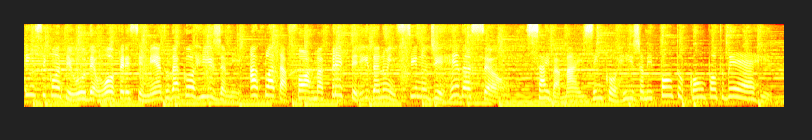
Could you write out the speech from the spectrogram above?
Esse conteúdo é um oferecimento da Corrija-me, a plataforma preferida no ensino de redação. Saiba mais em corrijame.com.br.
